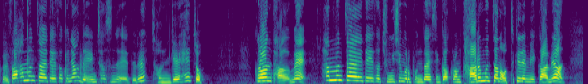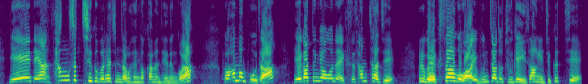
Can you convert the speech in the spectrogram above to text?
그래서 한 문자에 대해서 그냥 내림차순을 애들을 전개해줘. 그런 다음에 한 문자에 대해서 중심으로 본다 했으니까 그럼 다른 문자는 어떻게 됩니까 하면 얘에 대한 상수 취급을 해준다고 생각하면 되는 거야. 그럼 한번 보자. 얘 같은 경우는 x 3차지. 그리고 x하고 y 문자도 두 개 이상이지. 그치?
